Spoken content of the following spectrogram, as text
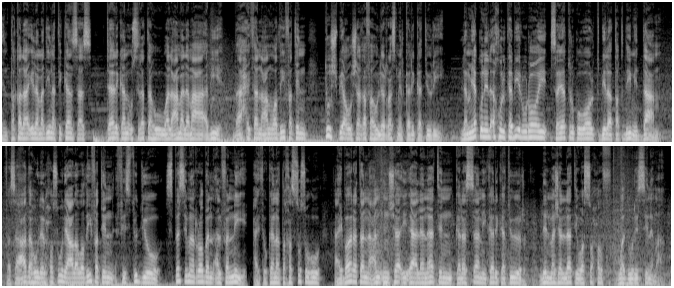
انتقل إلى مدينة كانساس تاركا أسرته والعمل مع أبيه باحثا عن وظيفة تشبع شغفه للرسم الكاريكاتوري. لم يكن الأخ الكبير روي سيترك وولت بلا تقديم الدعم فساعده للحصول على وظيفة في استوديو بيسمن روبن الفني حيث كان تخصصه عبارة عن إنشاء إعلانات كرسام كاريكاتير للمجلات والصحف ودور السينما.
